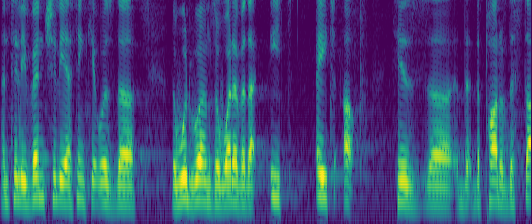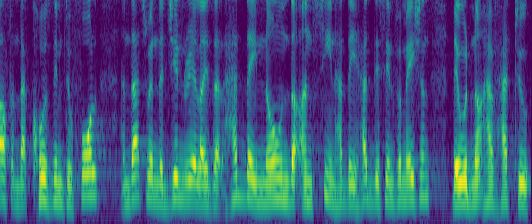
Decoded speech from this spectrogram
until eventually, I think it was the, the woodworms or whatever that eat, ate up his uh, the, the, part of the staff and that caused him to fall. And that's when the jinn realized that had they known the unseen had they had this information they would not have had to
